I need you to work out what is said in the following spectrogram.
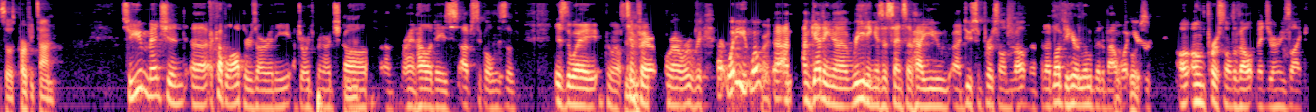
So it's perfect timing. So you mentioned uh, a couple authors already: George Bernard Shaw, mm-hmm. um, Ryan Holiday's "Obstacles of is the way. Who else? Mm-hmm. Tim Ferriss. Or, uh, what do you? What right. uh, I'm, I'm, getting uh, reading as a sense of how you uh, do some personal development, but I'd love to hear a little bit about of what course. your own personal development journey is like.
